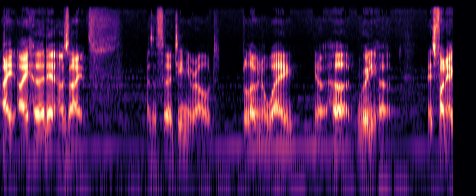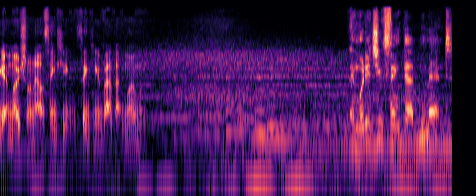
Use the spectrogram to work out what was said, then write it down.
I, I heard it, I was like, as a 13 year old, blown away. You know, it hurt, really hurt. It's funny, I get emotional now thinking, thinking about that moment. And what did you think that meant?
